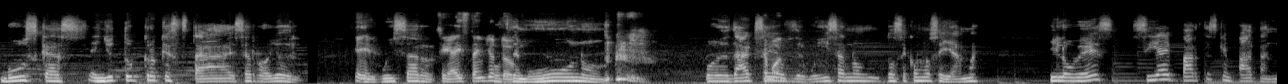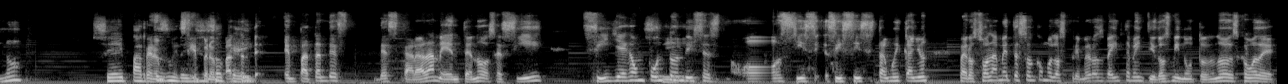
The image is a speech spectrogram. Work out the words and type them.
buscas en YouTube, creo que está ese rollo del, del Wizard Sí, ahí está en of the. Moon o, o The Dark Side of the Wizard, no, no sé cómo se llama. Y lo ves, sí hay partes que empatan, ¿no? Sí hay partes Pero, donde sí, dices, pero empatan, de- empatan des- descaradamente, ¿no? O sea, sí, sí llega un punto Sí. donde dices, no, sí, sí, sí, sí, está muy cañón, pero solamente son como los primeros 20, 22 minutos, ¿no? Es como de,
